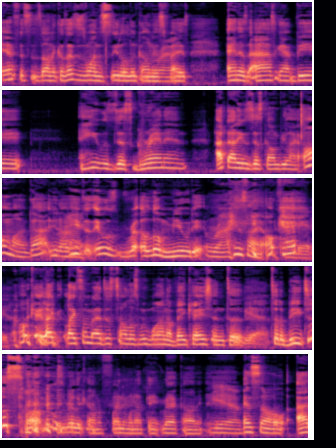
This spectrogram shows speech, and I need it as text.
emphasis on it because I just wanted to see the look on his Right. face. And his eyes got big and he was just grinning. I thought he was just gonna be like, "Oh my God," you know. He just it was re- a little muted. Right. He was like, "Okay, okay," like like somebody just told us we won a vacation to Yeah. to the beach or something. It was really kind of funny when I think back on it. Yeah. And so I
